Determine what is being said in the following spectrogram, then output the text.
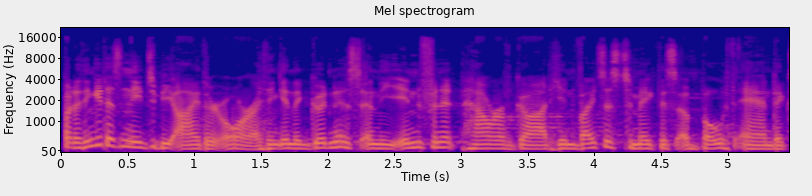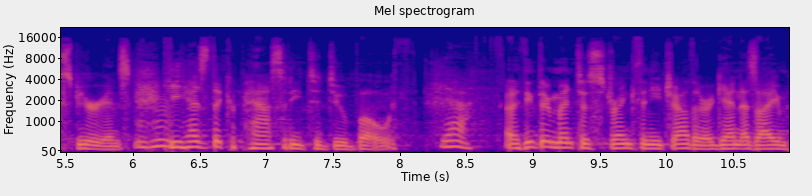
But I think it doesn't need to be either or. I think in the goodness and the infinite power of God, He invites us to make this a both and experience. Mm-hmm. He has the capacity to do both. Yeah. And I think they're meant to strengthen each other. Again, as I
